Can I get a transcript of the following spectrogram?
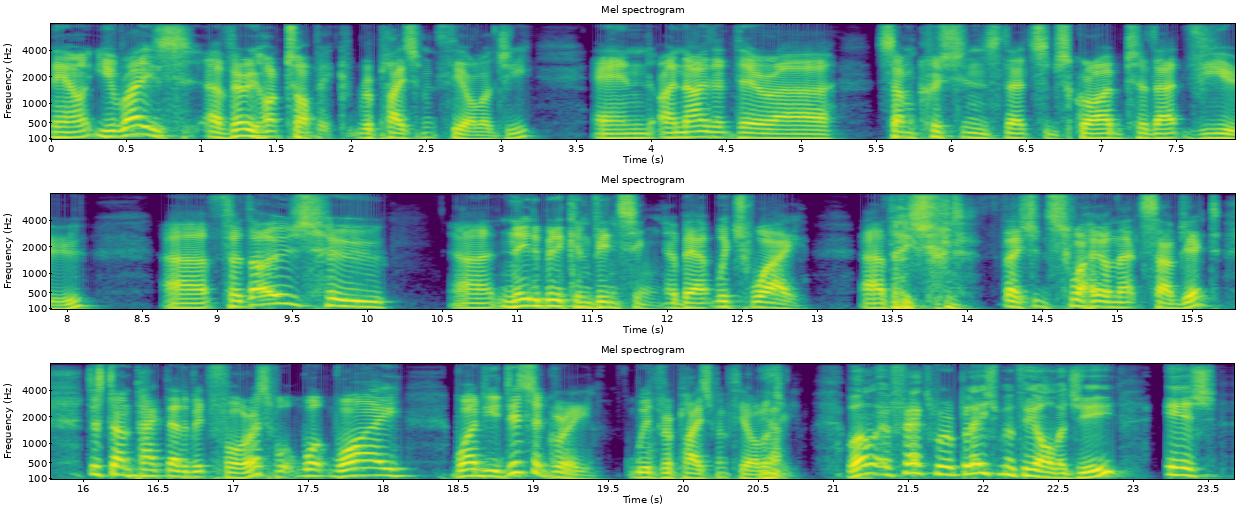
Now, you raise a very hot topic, replacement theology, and I know that there are some Christians that subscribe to that view. Uh, for those who uh, need a bit of convincing about which way uh, they should they should sway on that subject, just unpack that a bit for us. What, what, why why do you disagree with replacement theology? Yeah. Well, in fact, replacement theology is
